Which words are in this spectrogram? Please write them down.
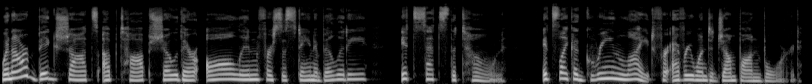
When our big shots up top show they're all in for sustainability, it sets the tone. It's like a green light for everyone to jump on board.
